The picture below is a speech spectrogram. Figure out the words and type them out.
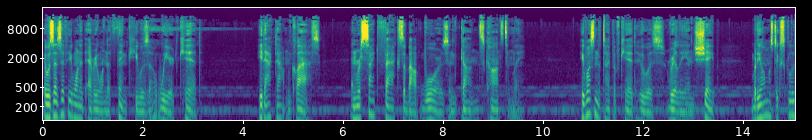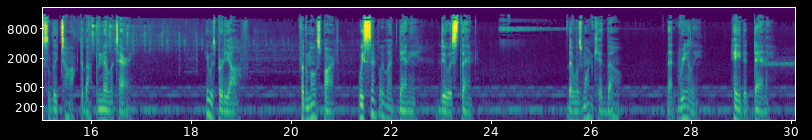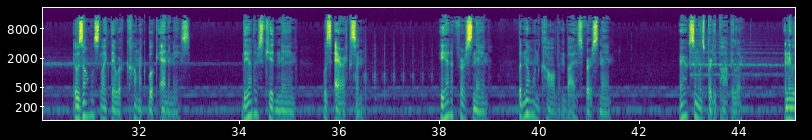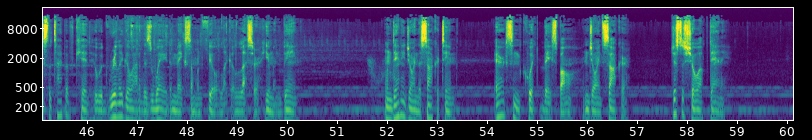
It was as if he wanted everyone to think he was a weird kid. He'd act out in class and recite facts about wars and guns constantly. He wasn't the type of kid who was really in shape, but he almost exclusively talked about the military. He was pretty off. For the most part, we simply let Danny do his thing. There was one kid, though, that really hated Danny. It was almost like they were comic book enemies. The other's kid name was Erickson. He had a first name, but no one called him by his first name. Erickson was pretty popular, and he was the type of kid who would really go out of his way to make someone feel like a lesser human being. When Danny joined the soccer team, Erickson quit baseball and joined soccer just to show up Danny.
